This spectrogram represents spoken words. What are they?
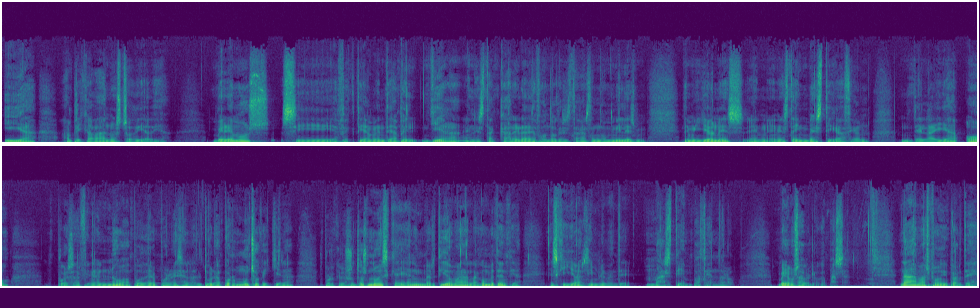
IA aplicada a nuestro día a día. Veremos si efectivamente Apple llega en esta carrera de fondo que se está gastando miles de millones en, esta investigación de la IA o pues al final no va a poder ponerse a la altura por mucho que quiera, porque los otros no es que hayan invertido más en la competencia, es que llevan simplemente más tiempo haciéndolo. Veremos a ver lo que pasa. Nada más por mi parte.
